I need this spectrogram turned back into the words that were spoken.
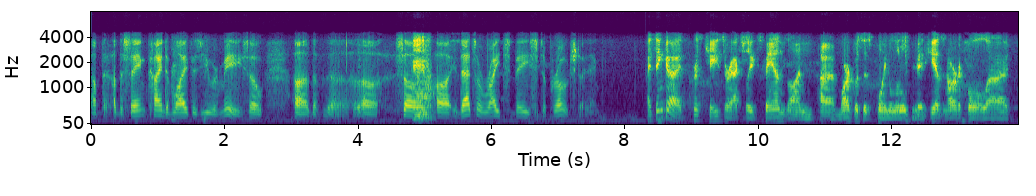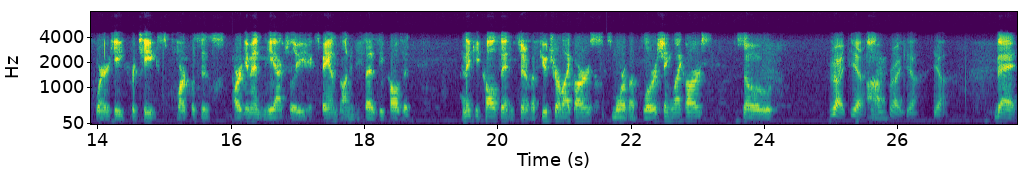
of, the, of the same kind of life as you or me. So uh, the, the uh, so uh, that's a rights-based approach, I think. I think uh, Chris Kaczor actually expands on uh, Marquis's point a little bit. He has an article uh, where he critiques Marquis's argument, and he actually expands on it. He says he calls it, I think he calls it instead of a future like ours, it's more of a flourishing like ours. So, right, yes, um, right, yeah, yeah. That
